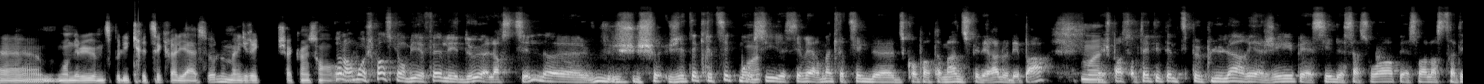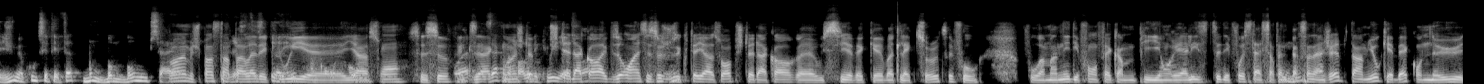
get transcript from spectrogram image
Euh, on a eu un petit peu les critiques reliées à ça, là, malgré que chacun son rôle. Non, non, moi, je pense qu'ils ont bien fait les deux à leur style. J'étais critique, moi aussi, sévèrement critique du comportement du fédéral au départ. Mais je pense qu'ils ont peut-être été un petit peu plus lents à réagir, puis à essayer de s'asseoir, puis à asseoir leur stratégie. Mais coup que c'était fait, boum, boum, boum. Oui, mais je pense que tu en parlais avec Louis hier soir. C'est ça, exact moi, j'étais d'accord avec vous. Ouais, c'est ça, je vous écoutais hier soir, puis j'étais d'accord euh, aussi avec euh, votre lecture. Il faut, faut, à un moment donné, des fois, on fait comme, puis on réalise, des fois, c'est à certaines mm-hmm. personnes âgées, puis tant mieux au Québec, on en a eu,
